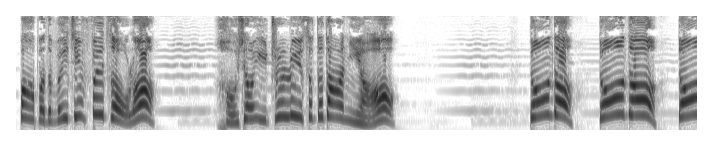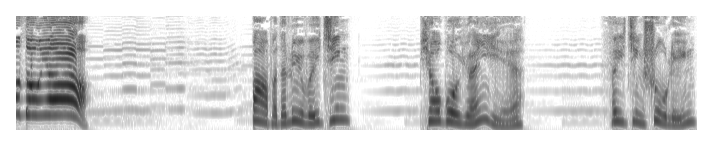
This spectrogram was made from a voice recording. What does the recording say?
爸爸的围巾飞走了，好像一只绿色的大鸟。等等，等等，等等呀！爸爸的绿围巾飘过原野，飞进树林，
